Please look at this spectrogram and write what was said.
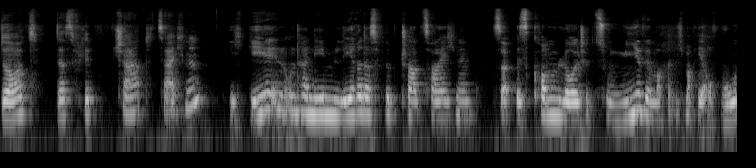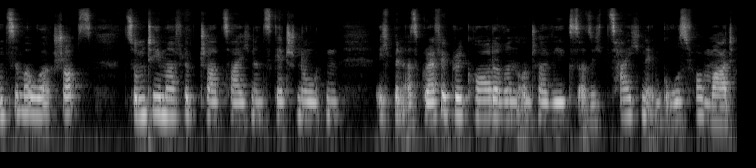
dort das Flipchart-Zeichnen. Ich gehe in Unternehmen, lehre das Flipchart-Zeichnen. Es kommen Leute zu mir. Wir machen, ich mache hier auch Wohnzimmer-Workshops zum Thema Flipchart-Zeichnen, Sketchnoten. Ich bin als Graphic Recorderin unterwegs. Also ich zeichne im Großformat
